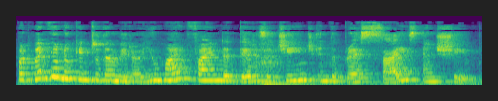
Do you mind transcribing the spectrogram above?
But when you look into the mirror, you might find that there is a change in the breast size and shape.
